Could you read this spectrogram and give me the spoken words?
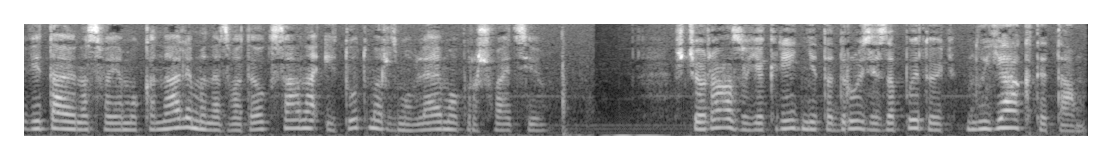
Вітаю на своєму каналі. Мене звати Оксана, і тут ми розмовляємо про Швецію. Щоразу, як рідні та друзі запитують, ну як ти там?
